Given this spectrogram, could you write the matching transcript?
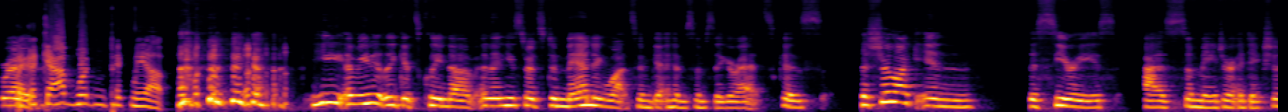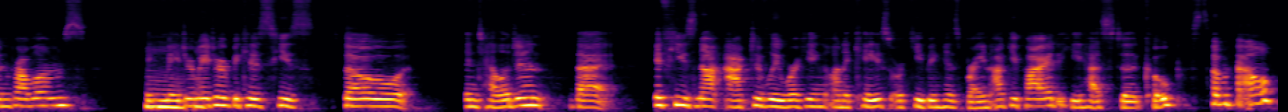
right. like, "A cab wouldn't pick me up." Yeah. He immediately gets cleaned up and then he starts demanding Watson get him some cigarettes because the Sherlock in the series has some major addiction problems. Like major, Mhm. major, because he's so intelligent that if he's not actively working on a case or keeping his brain occupied, he has to cope somehow.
